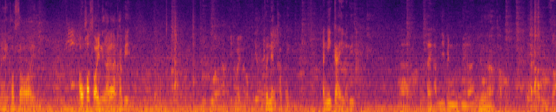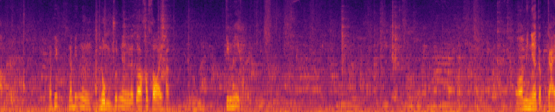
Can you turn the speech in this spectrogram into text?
นี่ข้าวซอย เอาข้าวซอยเนื้อแล้วกันครับพี่กี่ถ้วยครับถ้วยหนึ่งครับผมอันนี้ไก่แล้วพี่อ่าใช่ครับนี่เป็นเนื้อเนื้อครับน้ำพริกน้ำพริกหนึ่งหนุ่มชุดหนึ่งแล้วก็ข้าวซอยครับ กินนี่ครับอ๋อมีเนื้อกับไก่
